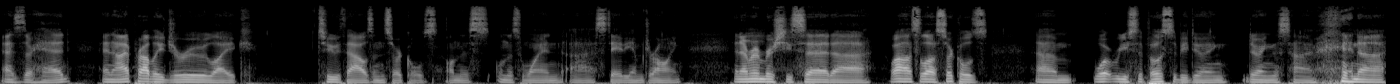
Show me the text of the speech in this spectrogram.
as their head, and I probably drew like two thousand circles on this on this one uh, stadium drawing. And I remember she said, uh, "Wow, that's a lot of circles. Um, what were you supposed to be doing during this time?" and uh,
